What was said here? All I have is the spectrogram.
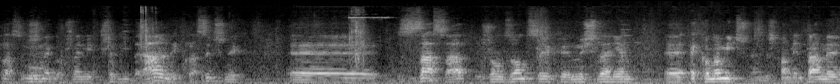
klasycznego, przynajmniej przedliberalnych, klasycznych zasad rządzących myśleniem e, ekonomicznym. Już pamiętamy,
